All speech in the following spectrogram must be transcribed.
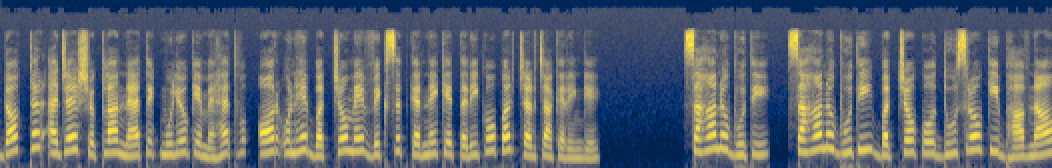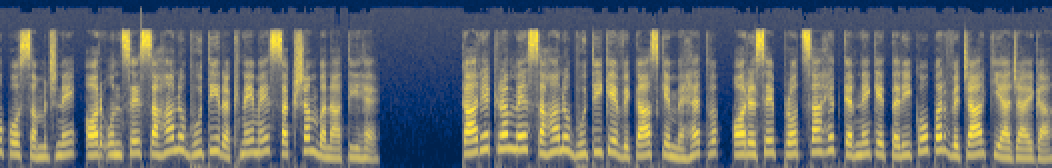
डॉक्टर अजय शुक्ला नैतिक मूल्यों के महत्व और उन्हें बच्चों में विकसित करने के तरीकों पर चर्चा करेंगे। सहानुभूति सहानुभूति बच्चों को दूसरों की भावनाओं को समझने और उनसे सहानुभूति रखने में सक्षम बनाती है। कार्यक्रम में सहानुभूति के विकास के महत्व और इसे प्रोत्साहित करने के तरीकों पर विचार किया जाएगा।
